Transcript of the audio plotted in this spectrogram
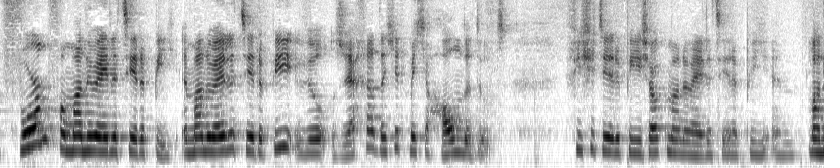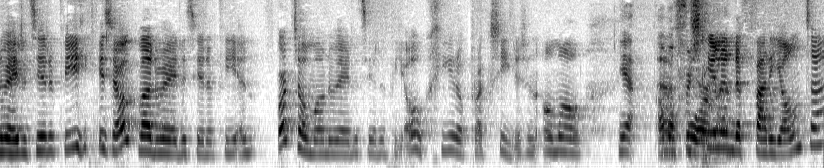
vorm van manuele therapie. En manuele therapie wil zeggen dat je het met je handen doet. Fysiotherapie is ook manuele therapie. En manuele therapie is ook manuele therapie. En orthomanuele therapie ook. Chiropractie. Dus zijn allemaal, ja, allemaal uh, verschillende varianten.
